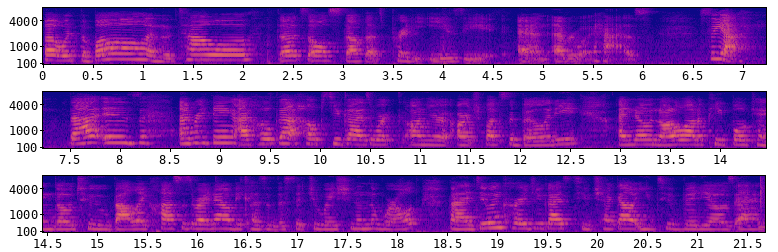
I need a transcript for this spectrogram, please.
But with the ball and the towel, that's all stuff that's pretty easy and everyone has. So yeah, that is everything. I hope that helps you guys work on your arch flexibility. I know not a lot of people can go to ballet classes right now because of the situation in the world, but I do encourage you guys to check out YouTube videos and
